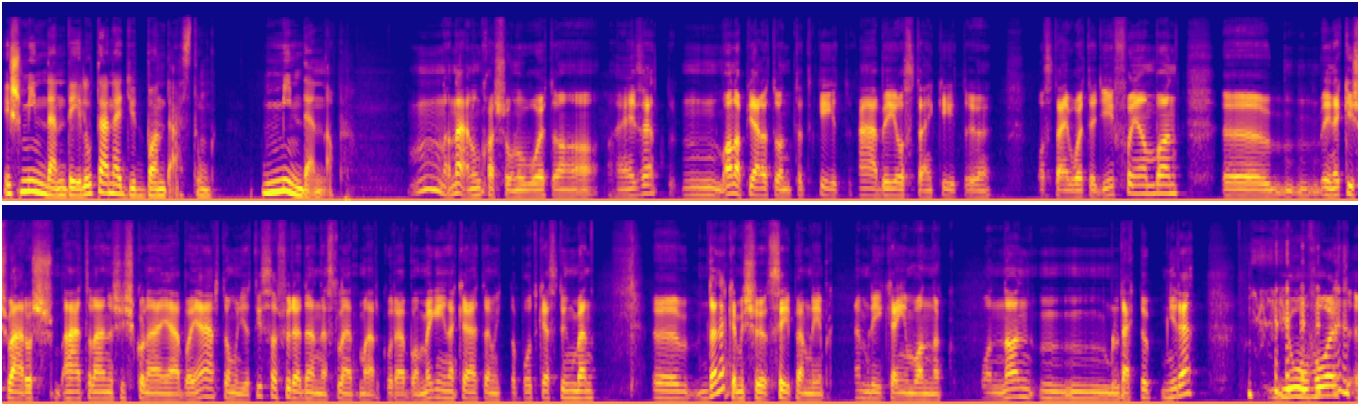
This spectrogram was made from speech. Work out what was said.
és minden délután együtt bandáztunk minden nap. Na, nálunk hasonló volt a, a helyzet. Mm, alapjáraton, tehát két AB osztály, két ö, osztály volt egy évfolyamban. Ö, én egy kisváros általános iskolájába jártam, ugye Tiszafüreden, ezt lehet már korábban megénekeltem itt a podcastünkben, ö, de nekem is szép emlék, emlékeim vannak onnan, mm, legtöbbnyire jó volt,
